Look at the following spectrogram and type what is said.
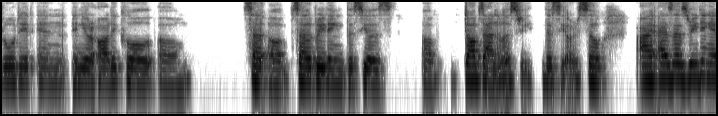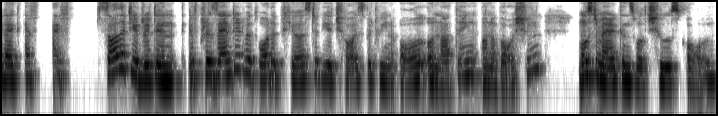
wrote it in in your article um, ce- uh, celebrating this year's uh, Dobbs anniversary this year. So, I, as I was reading it, I, I, I saw that you'd written if presented with what appears to be a choice between all or nothing on abortion, most Americans will choose all.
